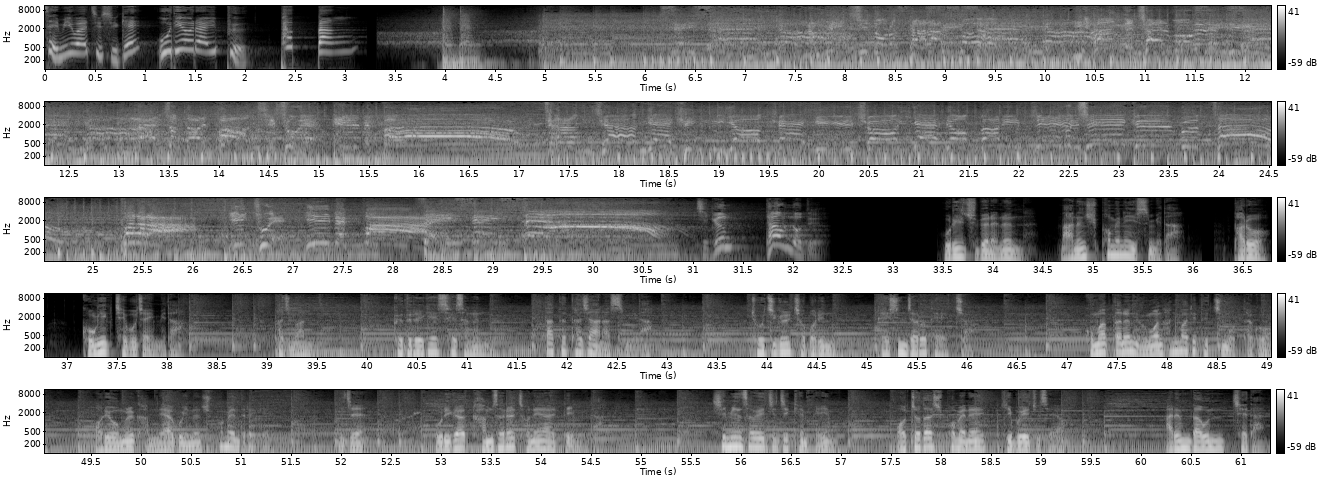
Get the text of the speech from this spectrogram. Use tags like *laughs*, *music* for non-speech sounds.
재미와 지식의 오디오 라이프. 팝빵 다운로드 우리 주변에는 많은 슈퍼맨이 있습니다. 바로 공익 제보자입니다. 하지만 그들에게 세상은 따뜻하지 않았습니다. 조직을 저버린 배신자로 대했죠. 고맙다는 응원 한마디 듣지 못하고 어려움을 감내하고 있는 슈퍼맨들에게 이제 우리가 감사를 전해야 할 때입니다. 시민사회 지지 캠페인 어쩌다 슈퍼맨에 기부해주세요. 아름다운 재단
